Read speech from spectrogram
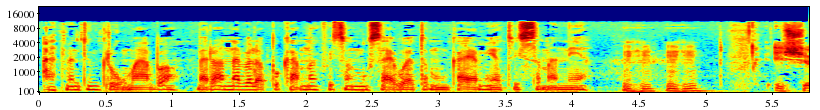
átmentünk Rómába, mert a nevelőapukámnak viszont muszáj volt a munkája miatt visszamennie. Uh-huh, uh-huh. És,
